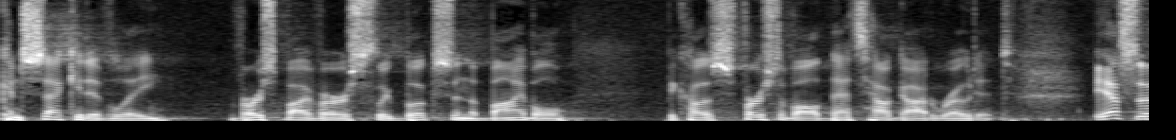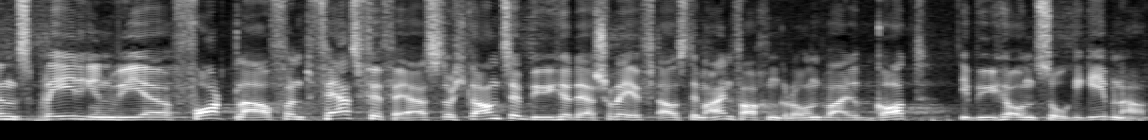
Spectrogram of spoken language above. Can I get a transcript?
consecutively, verse by verse, through books in the Bible, because, first of all, that's how God wrote it. Erstens predigen wir fortlaufend Vers für Vers durch ganze Bücher der Schrift aus dem einfachen Grund, weil Gott die Bücher uns so gegeben hat.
